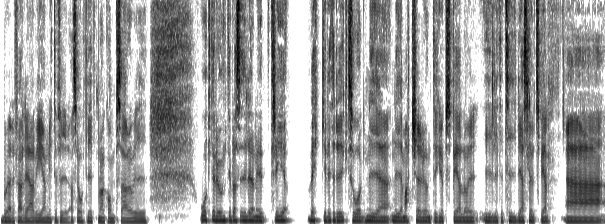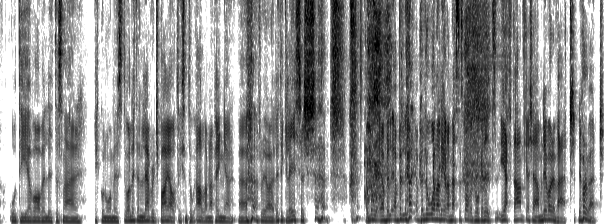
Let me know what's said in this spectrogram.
började följa VM 94. Så jag åkte dit med några kompisar och vi åkte runt i Brasilien i tre veckor lite drygt. Såg nio, nio matcher runt i gruppspel och i lite tidiga slutspel. Eh, och det var väl lite sån här ekonomiskt. Det var en liten leverage buyout, liksom, tog alla mina pengar uh, för att göra lite glazers. jag, jag, jag, jag belånade hela mästerskapet för att åka dit. I efterhand kanske, ja, men det var det värt. Det var det värt.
